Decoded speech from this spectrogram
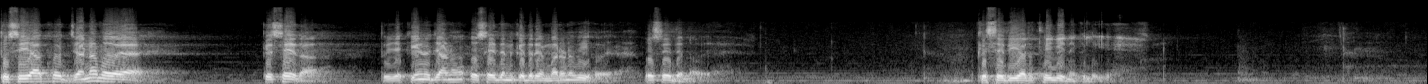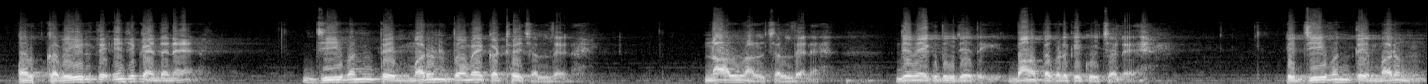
ਤੁਸੀਂ ਆਖੋ, ਜਨਮ ਹੋਇਆ ਕਿਸੇ ਦਾ, ਤੂੰ ਯਕੀਨ ਜਾਣੋ, ਉਸੇ ਦਿਨ ਕਿਧਰੇ ਮਰਨ ਵੀ ਹੋਇਆ ਉਸੇ ਦਿਨ ਹੋਇਆ ਕਿਸੇ ਦੀ ਅਰਥੀ ਵੀ ਨਿਕਲੀ ਹੈ ਔਰ ਕਬੀਰ ਤੇ ਇੰਜ ਕਹਿੰਦੇ ਨੇ, ਜੀਵਨ ਤੇ ਮਰਨ ਦੋਵੇਂ ਇਕੱਠੇ ਚੱਲਦੇ ਨੇ, ਨਾਲ ਨਾਲ ਚੱਲਦੇ ਨੇ, ਜਿਵੇਂ ਇੱਕ ਦੂਜੇ ਦੀ ਬਾਹ ਪਕੜ ਕੇ ਕੋਈ ਚੱਲੇ। ਇਹ ਜੀਵਨ ਤੇ ਮਰਨ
